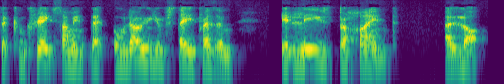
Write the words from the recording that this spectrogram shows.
that can create something that although you've stayed present it leaves behind a lot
